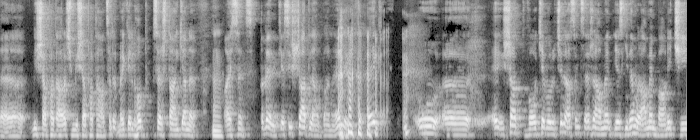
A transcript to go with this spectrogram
մի շաբաթ առաջ մի շաբաթ անցել էր, մեկ էլ հոբ Սերժ Տանկյանը այսպես տղեր, քեսի շատ լավ բան է, էլի, կպեք ու շատ ողջևորություն, ասենք Սերժը ամեն ես գիտեմ որ ամեն բանի չի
